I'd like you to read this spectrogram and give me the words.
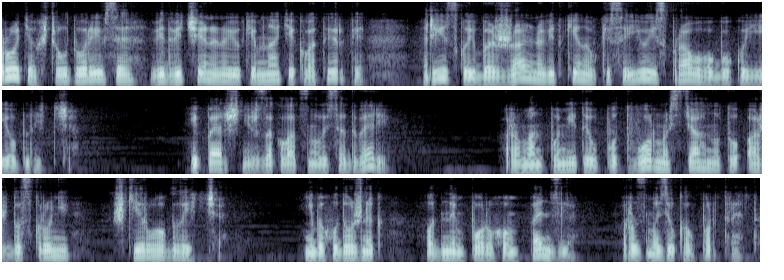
Протяг, що утворився від відчиненої кімнаті квартирки, різко і безжально відкинув кисею із правого боку її обличчя. І перш ніж заклацнулися двері, Роман помітив потворно стягнуту аж до скроні шкіру обличчя, ніби художник одним порохом пензля розмазюкав портрет.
